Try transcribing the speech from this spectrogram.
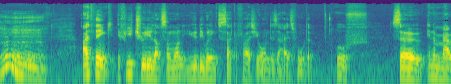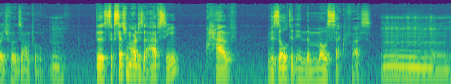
mm. I think if you truly love someone, you'd be willing to sacrifice your own desires for them. Oof. So, in a marriage, for example, Mm. The successful marriages that I've seen have resulted in the most sacrifice. Mm.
